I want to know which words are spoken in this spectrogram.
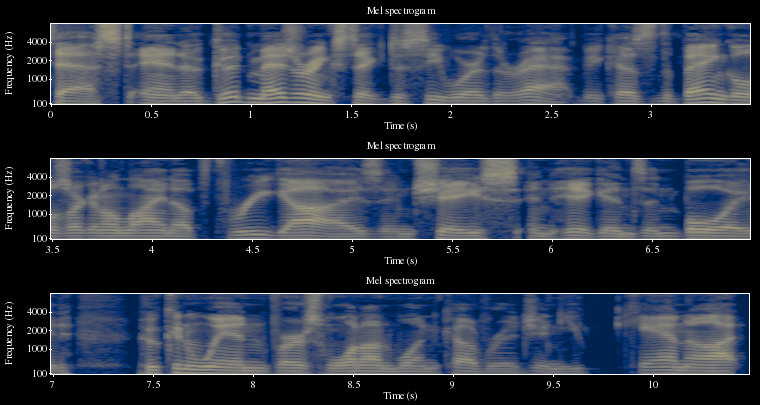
test and a good measuring stick to see where they're at because the Bengals are going to line up three guys in Chase and Higgins and Boyd who can win versus one-on-one coverage, and you cannot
